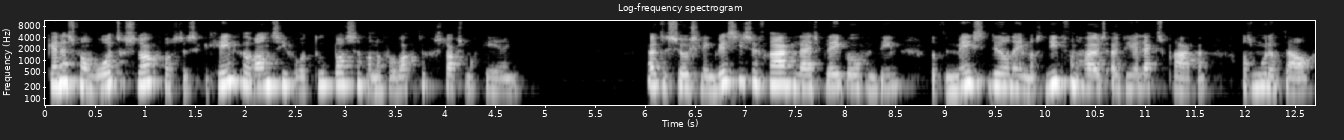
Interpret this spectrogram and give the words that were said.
Kennis van woordgeslacht was dus geen garantie voor het toepassen van een verwachte geslachtsmarkering. Uit de sociolinguïstische vragenlijst bleek bovendien dat de meeste deelnemers niet van huis uit dialect spraken, als moedertaal,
